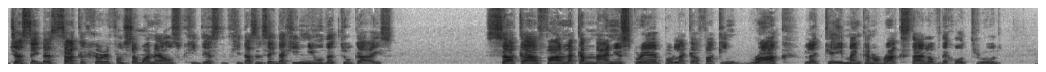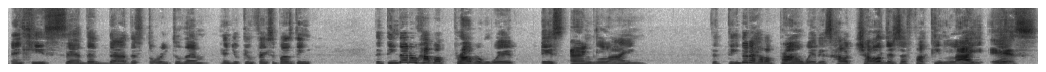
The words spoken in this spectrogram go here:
just say that Sokka heard it from someone else. He does he doesn't say that he knew the two guys. Sokka found like a manuscript or like a fucking rock, like caveman kind of rock style of the whole truth. And he said that the, the story to them, and you can fix it. But the thing, the thing that I don't have a problem with is Aang lying. The thing that I have a problem with is how childish a fucking lie is.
